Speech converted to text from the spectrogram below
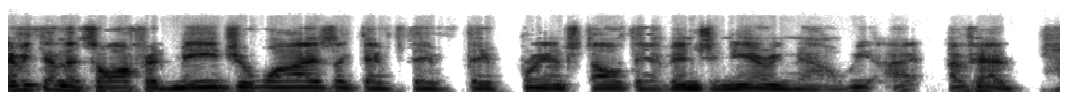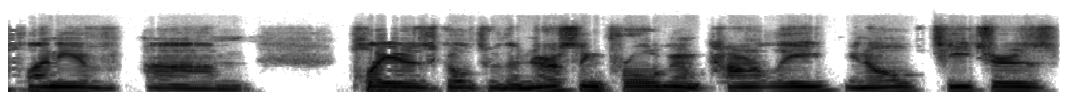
everything that's offered major wise, like they've they've they've branched out. They have engineering now. We I, have had plenty of um, players go through the nursing program currently. You know, teachers,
